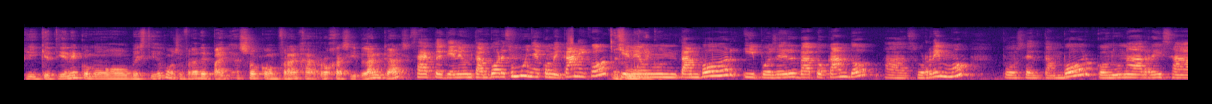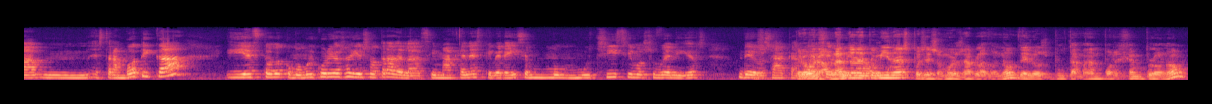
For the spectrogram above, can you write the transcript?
y que tiene como vestido como si fuera de payaso con franjas rojas y blancas. Exacto, y tiene un tambor, es un muñeco mecánico, tiene un, tambor y pues él va tocando a su ritmo, pues el tambor con una risa mm, estrambótica y es todo como muy curioso y es otra de las imágenes que veréis en muchísimos souvenirs de Osaka. Pero bueno, hablando de comidas, pues eso, hemos hablado, ¿no? De los butaman, por ejemplo, ¿no?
